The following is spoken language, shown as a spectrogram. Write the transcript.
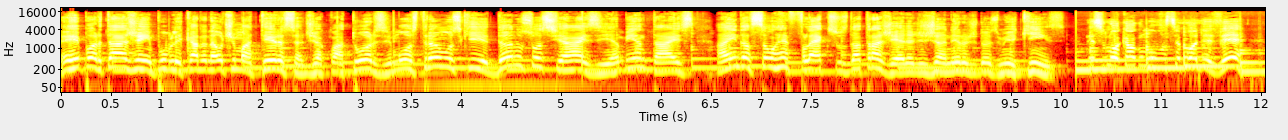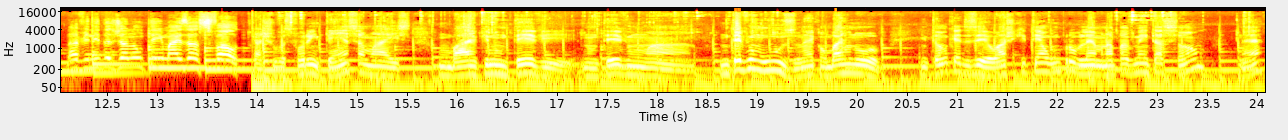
Em reportagem publicada na última terça, dia 14, mostramos que danos sociais e ambientais ainda são reflexos da tragédia de janeiro de 2015. Nesse local, como você pode ver, na avenida já não tem mais asfalto. As chuvas foram intensas, mas um bairro que não teve, não teve uma, não teve um uso, né, que é um bairro novo. Então, quer dizer, eu acho que tem algum problema na pavimentação, né?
